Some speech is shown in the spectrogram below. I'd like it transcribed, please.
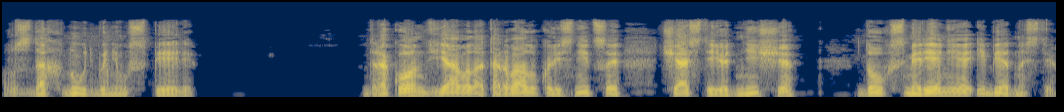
вздохнуть бы не успели. Дракон, дьявол, оторвал у колесницы часть ее днища, дух смирения и бедности.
